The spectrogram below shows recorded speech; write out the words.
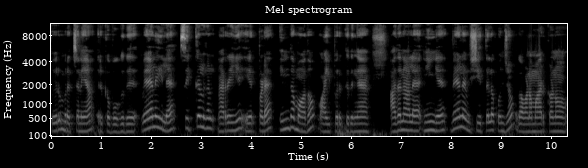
பெரும் பிரச்சனையாக இருக்க போகுது. வேலையில் சிக்கல்கள் நிறைய ஏற்பட இந்த மாதம் வாய்ப்பு இருக்குதுங்க. அதனால் நீங்கள் வேலை விஷயத்தில் கொஞ்சம் கவனமாக இருக்கணும்.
